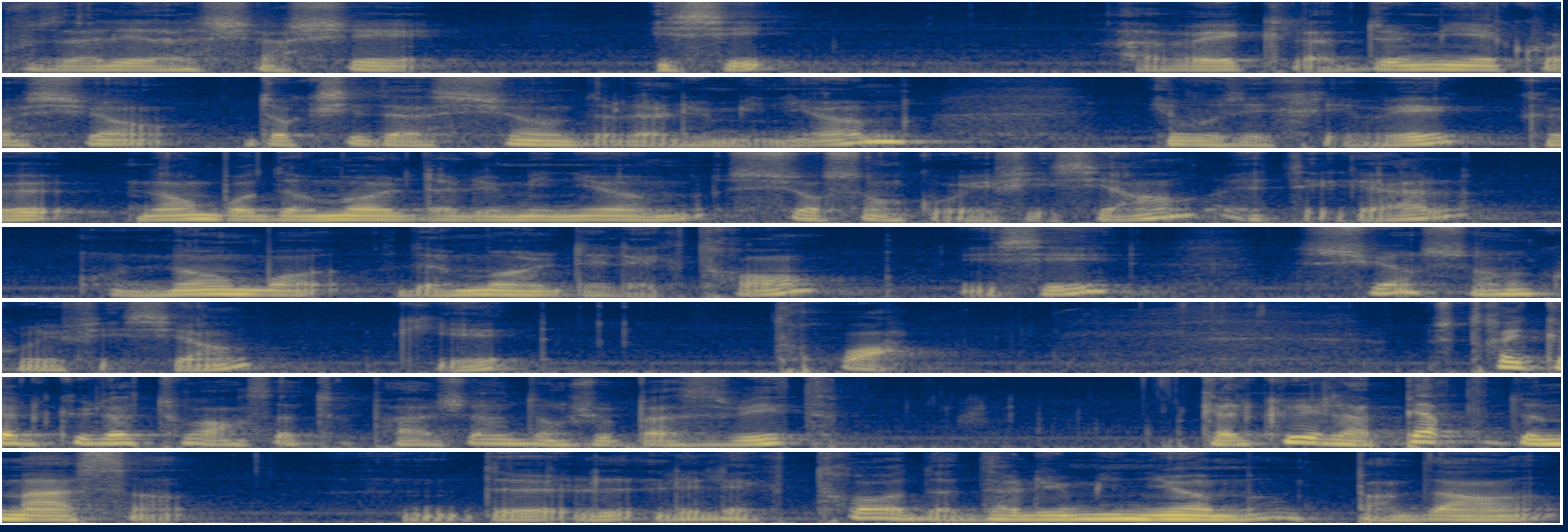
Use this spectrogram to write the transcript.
vous allez la chercher ici, avec la demi-équation d'oxydation de l'aluminium, et vous écrivez que nombre de moles d'aluminium sur son coefficient est égal au nombre de moles d'électrons, ici, sur son coefficient, qui est 3. C'est très calculatoire cette page, hein, donc je passe vite. Calculer la perte de masse de l'électrode d'aluminium pendant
